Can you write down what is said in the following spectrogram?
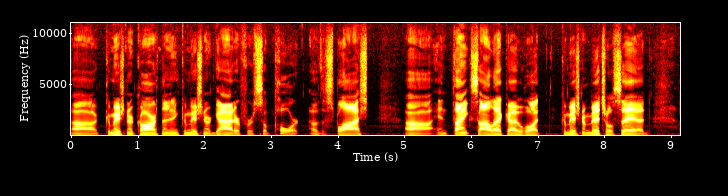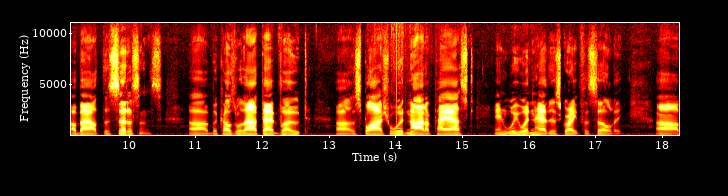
uh, Commissioner Carthan, and Commissioner Guider for support of the SPLOST. Uh, and thanks, I'll echo what Commissioner Mitchell said about the citizens, uh, because without that vote, uh, the SPLOST would not have passed, and we wouldn't have this great facility. Uh,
